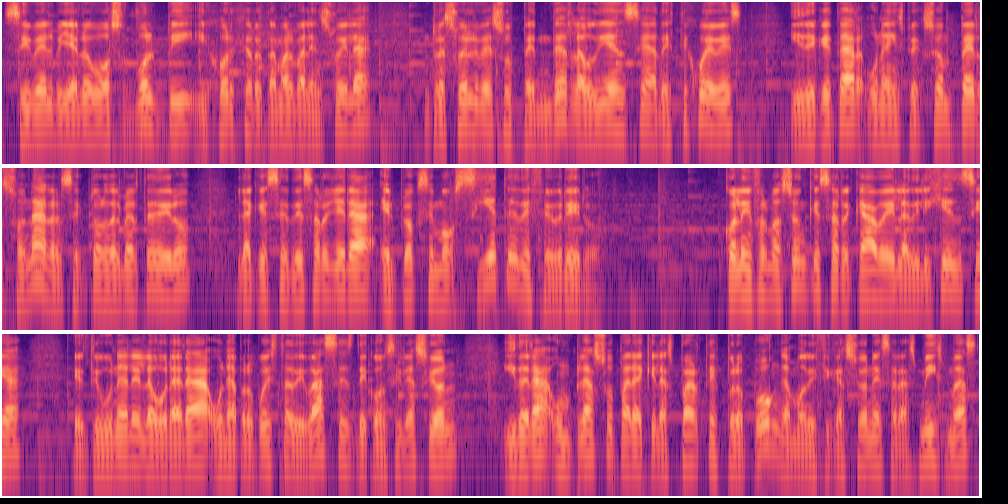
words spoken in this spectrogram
Sibel Villalobos Volpi y Jorge Retamal Valenzuela resuelve suspender la audiencia de este jueves y decretar una inspección personal al sector del vertedero, la que se desarrollará el próximo 7 de febrero. Con la información que se recabe en la diligencia, el tribunal elaborará una propuesta de bases de conciliación y dará un plazo para que las partes propongan modificaciones a las mismas,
